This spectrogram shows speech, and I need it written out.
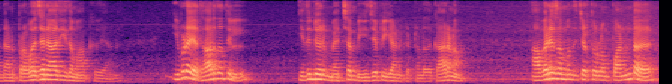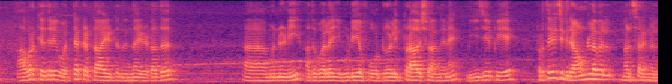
എന്താണ് പ്രവചനാതീതമാക്കുകയാണ്. ഇവിടെ യഥാർത്ഥത്തിൽ ഇതിന്റെ ഒരു മെച്ചം ബി ജെ പിക്കാണ് കിട്ടേണ്ടത്. കാരണം അവരെ സംബന്ധിച്ചിടത്തോളം പണ്ട് അവർക്കെതിരെ ഒറ്റക്കെട്ടായിട്ട് നിന്ന ഇടത് മുന്നണി അതുപോലെ യു ഡി എഫ് വോട്ടുകൾ ഇപ്രാവശ്യം അങ്ങനെ ബി ജെ പിയെ പ്രത്യേകിച്ച് ഗ്രൗണ്ട് ലെവൽ മത്സരങ്ങൾ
